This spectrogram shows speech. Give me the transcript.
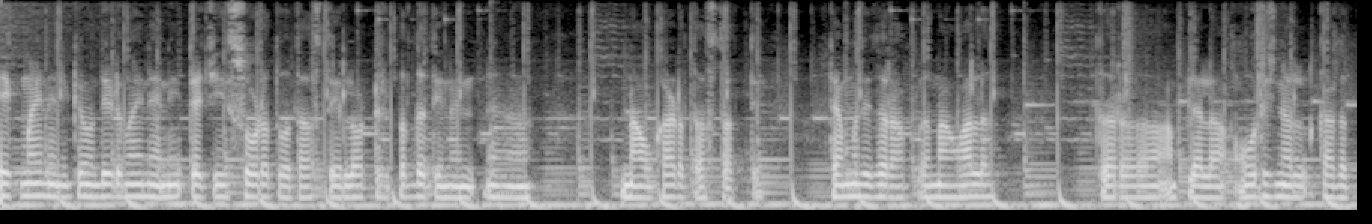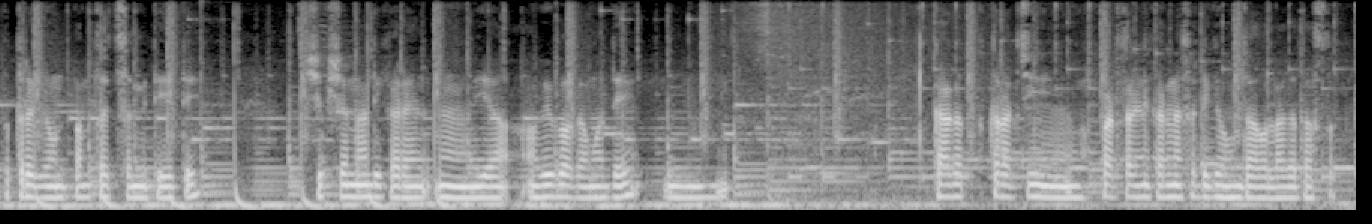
एक महिन्याने किंवा दीड महिन्याने त्याची सोडत होत असते लॉटरी पद्धतीने नाव काढत असतात ते. त्यामध्ये जर आपलं नाव आलं तर आपल्याला ओरिजिनल कागदपत्र घेऊन पंचायत समिती येते. शिक्षण अधिकाऱ्या या विभागामध्ये कागदपत्राची पडताळणी करण्यासाठी घेऊन जावं लागत असतं.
